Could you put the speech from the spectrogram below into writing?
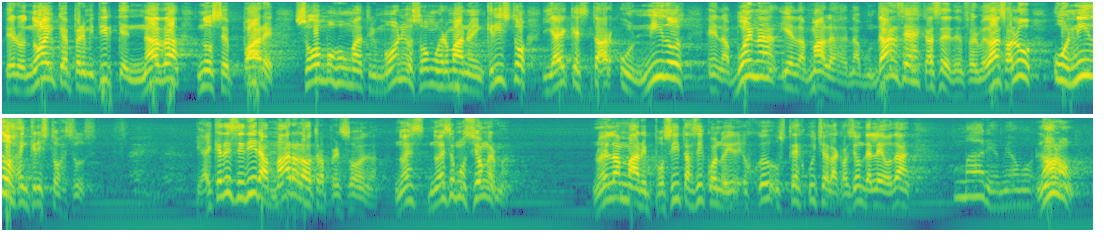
pero no hay que permitir que nada nos separe. Somos un matrimonio, somos hermanos en Cristo y hay que estar unidos en las buenas y en las malas, en abundancia, escasez, en enfermedad, en salud, unidos en Cristo Jesús. Y hay que decidir amar a la otra persona. No es, no es emoción, hermano. No es la mariposita así cuando usted escucha la canción de Leo Dan. María, mi amor. No, no.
